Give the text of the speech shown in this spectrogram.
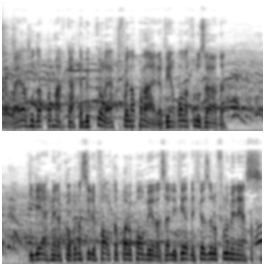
Já vai ajudar para marcar também, porque o Leste foi lá para a área. Vem a bola cruzada. Guilherme na cobrança de falta para o Palmeiras. Alivia a defesa do Fluminense.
